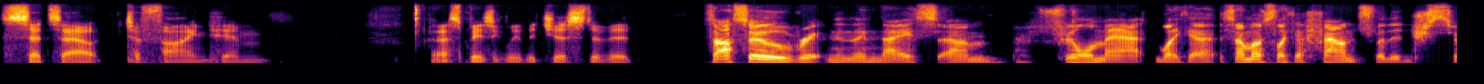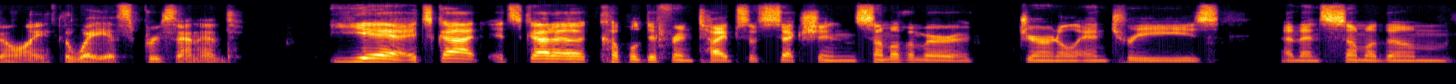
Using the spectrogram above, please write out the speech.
sets out to find him that's basically the gist of it It's also written in a nice um format, like a it's almost like a found footage story, the way it's presented. yeah it's got it's got a couple different types of sections some of them are journal entries and then some of them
